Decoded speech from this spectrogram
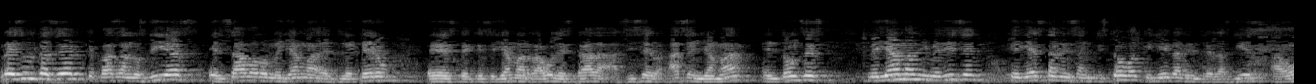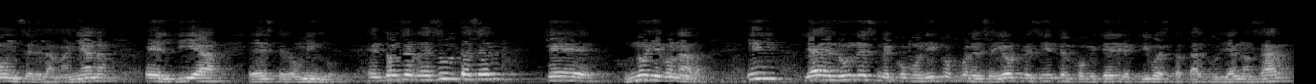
Resulta ser que pasan los días, el sábado me llama el pletero, este, que se llama Raúl Estrada, así se hacen llamar. Entonces me llaman y me dicen que ya están en San Cristóbal, que llegan entre las 10 a 11 de la mañana el día este domingo. Entonces resulta ser que no llegó nada. Y ya el lunes me comunico con el señor presidente del Comité Directivo Estatal, Julián Azar,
